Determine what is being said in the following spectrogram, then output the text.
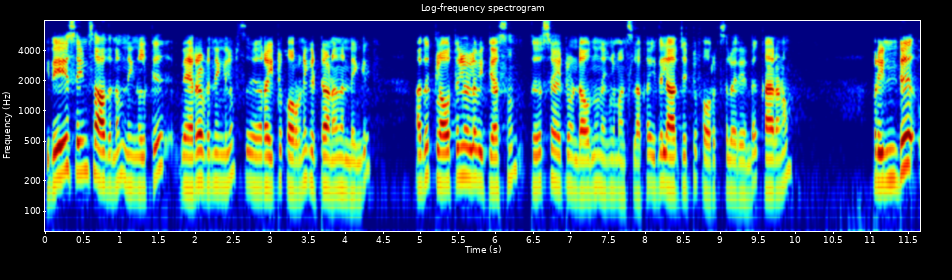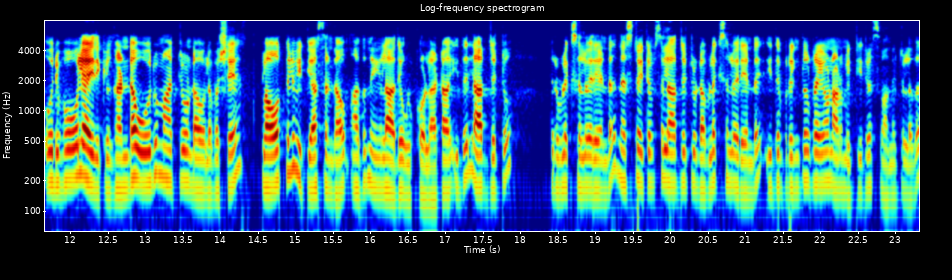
ഇതേ സെയിം സാധനം നിങ്ങൾക്ക് വേറെ എവിടെന്നെങ്കിലും റേറ്റ് കുറഞ്ഞ് കിട്ടുകയാണെന്നുണ്ടെങ്കിൽ അത് ക്ലോത്തിലുള്ള വ്യത്യാസം തീർച്ചയായിട്ടും ഉണ്ടാവുമെന്ന് നിങ്ങൾ മനസ്സിലാക്കുക. ഇത് ലാർജ് ടു ഫോർ എക്സൽ വരെയുണ്ട്. കാരണം പ്രിന്റ് ഒരുപോലെ ആയിരിക്കും. കണ്ട ഒരു മാറ്റവും ഉണ്ടാവില്ല. പക്ഷേ ക്ലോത്തിൽ വ്യത്യാസം ഉണ്ടാവും. അത് നിങ്ങൾ ആദ്യം ഉൾക്കൊള്ളുക കേട്ടോ. ഇത് large to triple X L വരെയുണ്ട്. Next items large to double X L വരെയുണ്ട്. ഇത് ബ്രിങ്കിൾ റയോൺ ആണ്. മെറ്റീരിയൽസ് വന്നിട്ടുള്ളത്.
